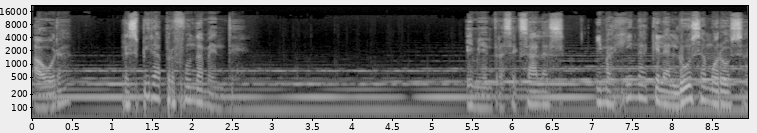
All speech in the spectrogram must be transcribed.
Ahora respira profundamente. Y mientras exhalas, imagina que la luz amorosa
